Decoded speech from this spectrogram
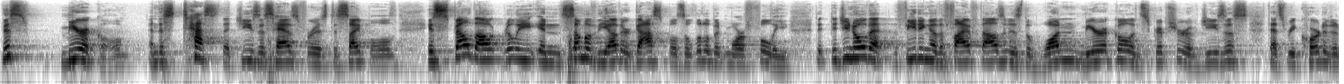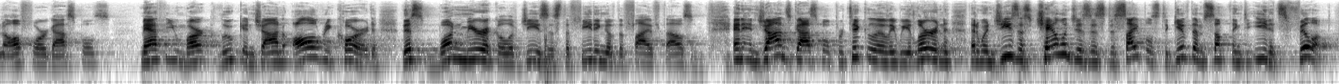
This miracle and this test that Jesus has for his disciples is spelled out really in some of the other gospels a little bit more fully. Did you know that the feeding of the 5,000 is the one miracle in scripture of Jesus that's recorded in all four gospels? Matthew, Mark, Luke, and John all record this one miracle of Jesus, the feeding of the 5,000. And in John's gospel, particularly, we learn that when Jesus challenges his disciples to give them something to eat, it's Philip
